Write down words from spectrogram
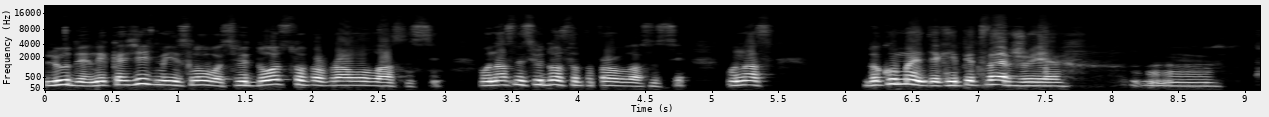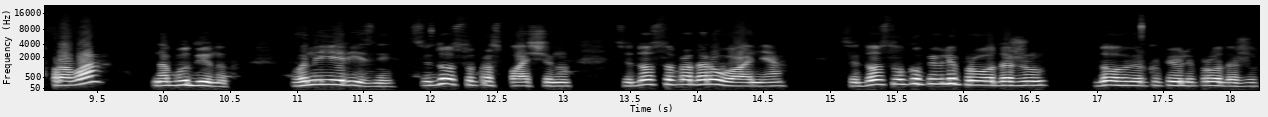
Люди, не кажіть мені слово свідоцтво про право власності. У нас не свідоцтво про право власності. У нас документ, який підтверджує е, права на будинок, вони є різні. Свідоцтво про спадщину, свідоцтво про дарування, свідоцтво купівлі-продажу, договір купівлі-продажу.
